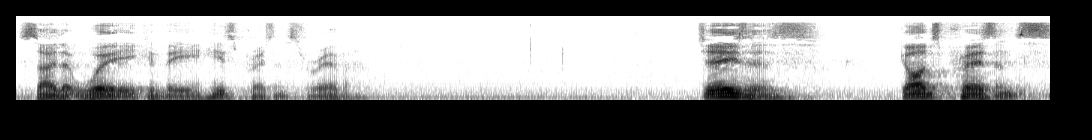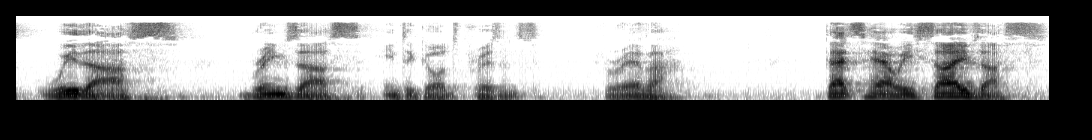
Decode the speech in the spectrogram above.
so that we can be in His presence forever. Jesus, God's presence with us, brings us into God's presence forever. That's how He saves us.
